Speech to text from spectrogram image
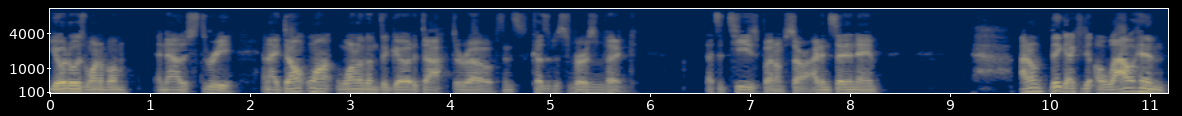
Yoda is one of them, and now there's three. And I don't want one of them to go to Doctor O since because of his first Mm. pick. That's a tease, but I'm sorry I didn't say the name. I don't think I could allow him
